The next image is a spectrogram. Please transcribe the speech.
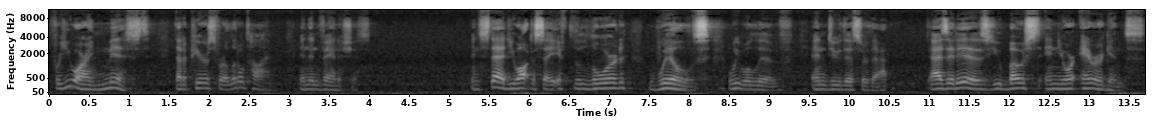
For you are a mist that appears for a little time and then vanishes. Instead, you ought to say, If the Lord wills, we will live and do this or that. As it is, you boast in your arrogance,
